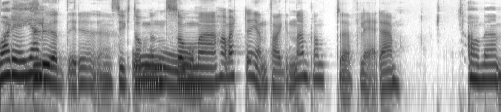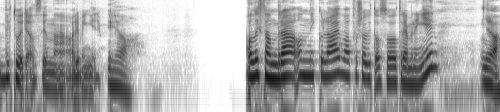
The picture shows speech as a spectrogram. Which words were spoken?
hva er det igjen? blødersykdommen, oh. som eh, har vært gjentagende blant eh, flere av eh, Victoria sine arvinger. Ja. Alexandra og Nikolai var for så vidt også tremenninger, Ja.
